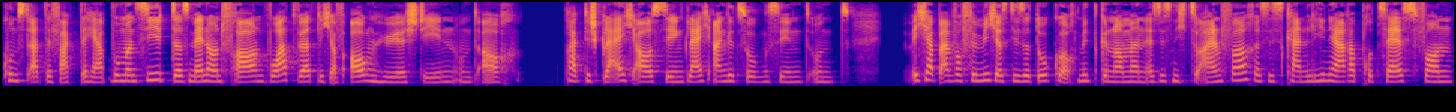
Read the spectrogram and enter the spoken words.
Kunstartefakte her, wo man sieht, dass Männer und Frauen wortwörtlich auf Augenhöhe stehen und auch praktisch gleich aussehen, gleich angezogen sind und ich habe einfach für mich aus dieser Doku auch mitgenommen, es ist nicht so einfach, es ist kein linearer Prozess von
